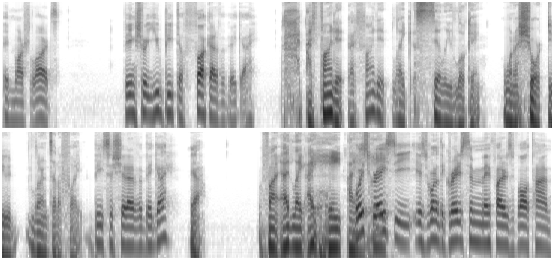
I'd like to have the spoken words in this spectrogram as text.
in martial arts. Being short, you beat the fuck out of a big guy. I find it. I find it like silly looking when a short dude learns how to fight. Beats the shit out of a big guy. Yeah. Fine. I like. I hate. I Royce hate, Gracie is one of the greatest MMA fighters of all time.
